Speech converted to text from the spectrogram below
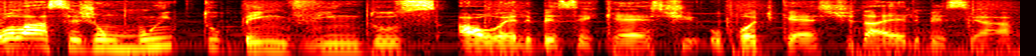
Olá, sejam muito bem-vindos ao LBCcast, o podcast da LBCA.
